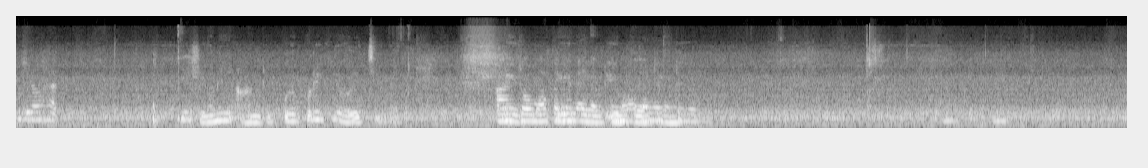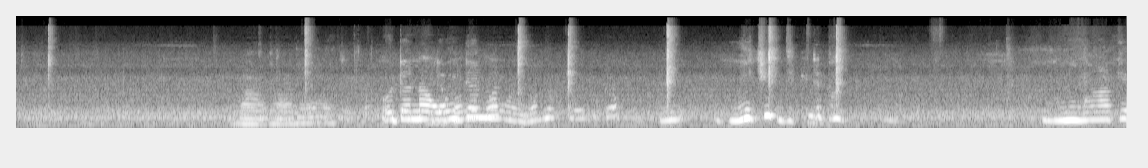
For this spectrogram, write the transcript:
যেরকম হাত। সেখানে আংটি পরে পরে কি হয়েছে? আর তো মাথা মাথা ওইটা না ওইটা না। নিচের দিকে। মাকে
